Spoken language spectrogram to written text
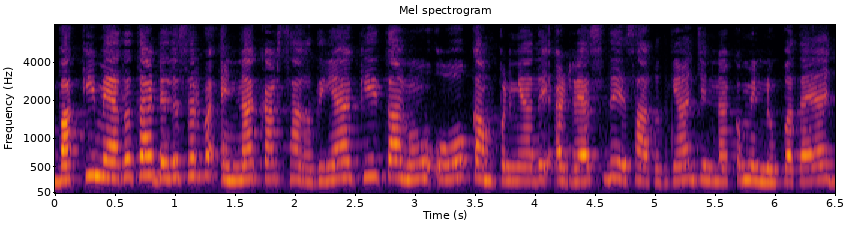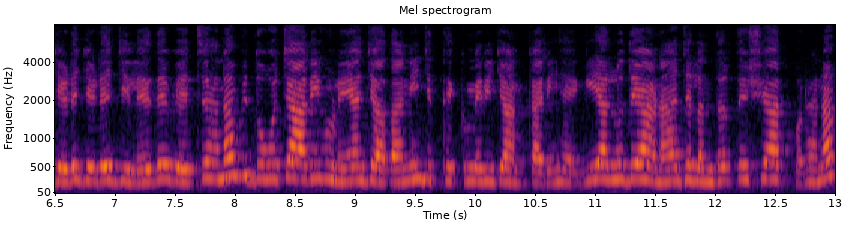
ਬਾਕੀ ਮੈਂ ਤਾਂ ਤੁਹਾਡੇ ਲਈ ਸਿਰਫ ਇੰਨਾ ਕਰ ਸਕਦੀ ਆ ਕਿ ਤੁਹਾਨੂੰ ਉਹ ਕੰਪਨੀਆਂ ਦੇ ਐਡਰੈਸ ਦੇ ਸਕਦੀ ਆ ਜਿੰਨਾ ਕੁ ਮੈਨੂੰ ਪਤਾ ਆ ਜਿਹੜੇ ਜਿਹੜੇ ਜ਼ਿਲ੍ਹੇ ਦੇ ਵਿੱਚ ਹਨਾ ਵੀ ਦੋ ਚਾਰ ਹੀ ਹੋਣੇ ਆ, ਜ਼ਿਆਦਾ ਨਹੀਂ, ਜਿੱਥੇ ਕਿ ਮੇਰੀ ਜਾਣਕਾਰੀ ਹੈਗੀ ਆ, ਲੁਧਿਆਣਾ, ਜਲੰਧਰ ਤੇ ਹੁਸ਼ਿਆਰਪੁਰ, ਹਨਾ।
